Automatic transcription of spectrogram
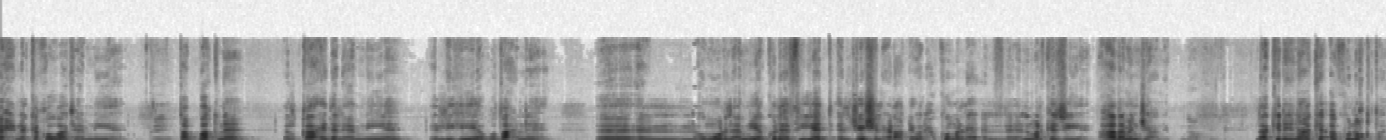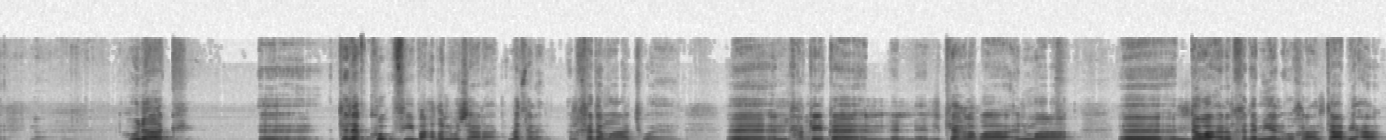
إحنا كقوات أمنية طبقنا القاعدة الأمنية اللي هي وضعنا آه، الأمور الأمنية كلها في يد الجيش العراقي والحكومة المركزية. هذا من جانب. لكن هناك أكو نقطة. هناك آه، تلكؤ في بعض الوزارات مثلا الخدمات والحقيقة آه، الكهرباء الماء الدوائر الخدمية الأخرى التابعة.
